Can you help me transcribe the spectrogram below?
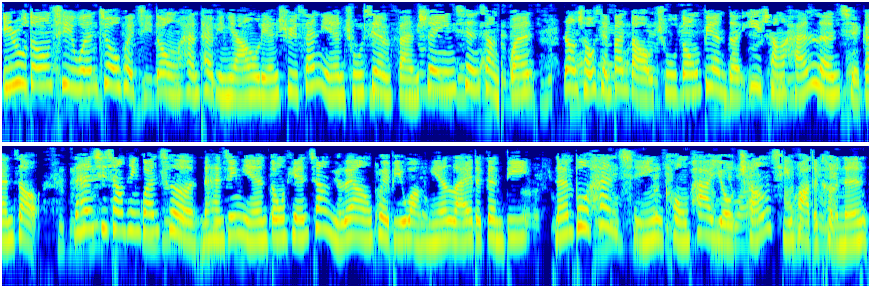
一入冬，气温就会急冻，和太平洋连续三年出现反圣婴现象有关，让朝鲜半岛初冬变得异常寒冷且干燥。南韩气象厅观测，南韩今年冬天降雨量会比往年来得更低，南部旱情恐怕有长期化的可能。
